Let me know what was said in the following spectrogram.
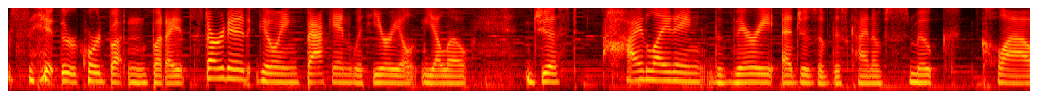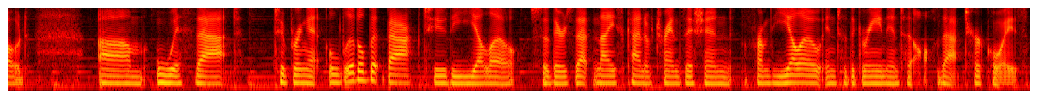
hit the record button, but I started going back in with Yriel Yellow, just highlighting the very edges of this kind of smoke cloud um, with that to bring it a little bit back to the yellow. So there's that nice kind of transition from the yellow into the green into that turquoise.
